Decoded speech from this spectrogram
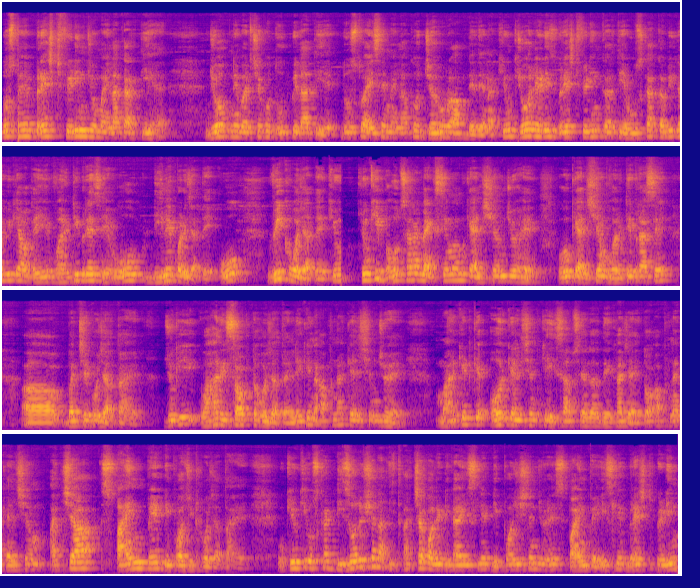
दोस्तों, ये ब्रेस्ट फीडिंग जो महिला करती है, जो अपने बच्चे को दूध पिलाती है, दोस्तों, ऐसे महिला को ज़रूर आप दे देना, क्योंकि जो लेडीज़ ब्रेस्ट फीडिंग करती है, उसका कभी कभी क्या होता है, ये वर्टिब्रेस है वो ढीले पड़ जाते हैं, वो वीक हो जाते हैं, क्यों, क्योंकि बहुत सारा मैक्सिमम कैल्शियम जो है, वो कैल्शियम वर्टिब्रा से बच्चे को जाता है। जो कि वहाँ रिसॉफ्ट हो जाता है। लेकिन अपना कैल्शियम जो है मार्केट के और कैल्शियम के हिसाब से अगर देखा जाए तो अपना कैल्शियम अच्छा स्पाइन पे डिपॉजिट हो जाता है। क्योंकि उसका डिजोल्यूशन अच्छा क्वालिटी का है, इसलिए डिपोजिशन जो है स्पाइन पे, इसलिए ब्रेस्ट फीडिंग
